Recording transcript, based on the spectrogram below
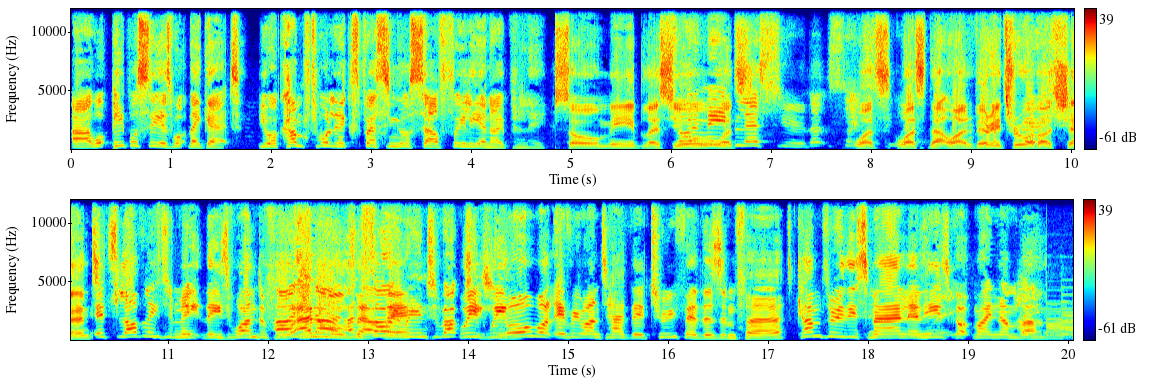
Uh, what people see is what they get. You are comfortable in expressing yourself freely and openly. So me bless you. so me what's bless you. That's so what's what's that one? Very true about Shant. It's lovely to meet these wonderful I know. animals I'm out sorry there. we interrupted we, we all want everyone to have their true feathers and fur. Come through this man, and he's got my number.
